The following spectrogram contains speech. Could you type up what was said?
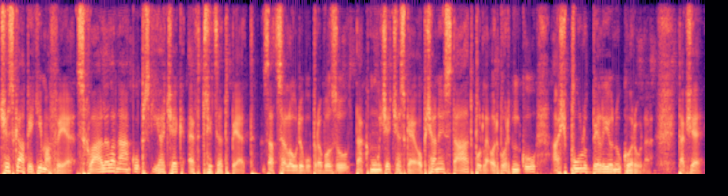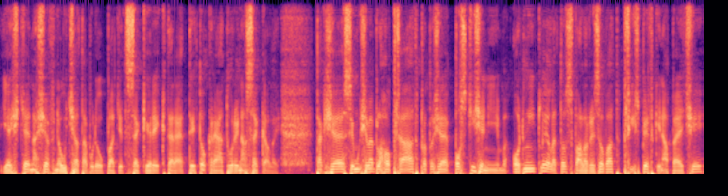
Česká pěti mafie schválila nákup stíhaček F-35. Za celou dobu provozu tak může české občany stát podle odborníků až půl bilionu korun. Takže ještě naše vnoučata budou platit sekiry, které tyto kreatury nasekaly. Takže si můžeme blahopřát, protože postiženým odmítli letos valorizovat příspěvky na péči,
